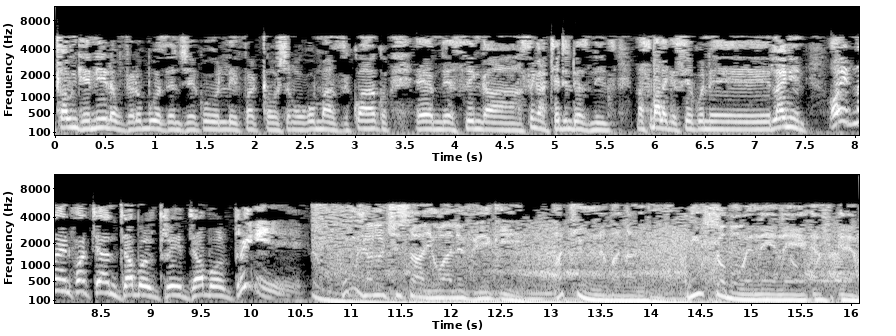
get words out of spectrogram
xa ungenile uvele ubuze nje kulifa qosha ngokumazi kwakho um singathethi into ezininzi masibale ke siye kunelayinini 089 umdlalo otshisayo wale veki bathini nabalandeli umhlobo wenene fm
